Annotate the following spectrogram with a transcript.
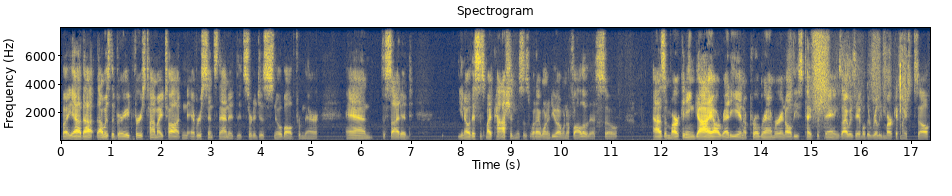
But yeah, that that was the very first time I taught, and ever since then, it, it sort of just snowballed from there, and decided, you know, this is my passion. This is what I want to do. I want to follow this. So as a marketing guy already and a programmer and all these types of things, I was able to really market myself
